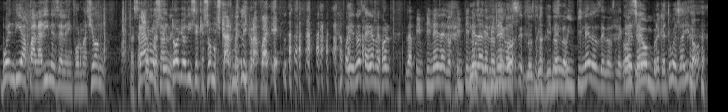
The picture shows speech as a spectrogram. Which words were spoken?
buen día, paladines de la información. Las Carlos. Santoyo dice que somos Carmela y Rafael. Oye, ¿no estaría mejor la pimpinela, los pimpinelas Los de los negocios? los pimpinelos. Los pimpinelos de los negocios. Ese hombre que tú ves ahí, ¿no?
